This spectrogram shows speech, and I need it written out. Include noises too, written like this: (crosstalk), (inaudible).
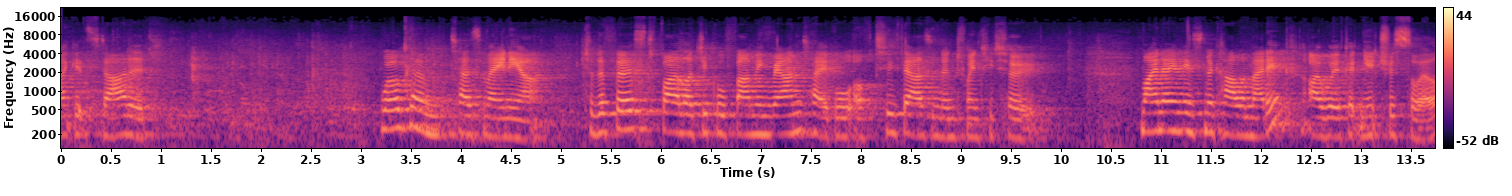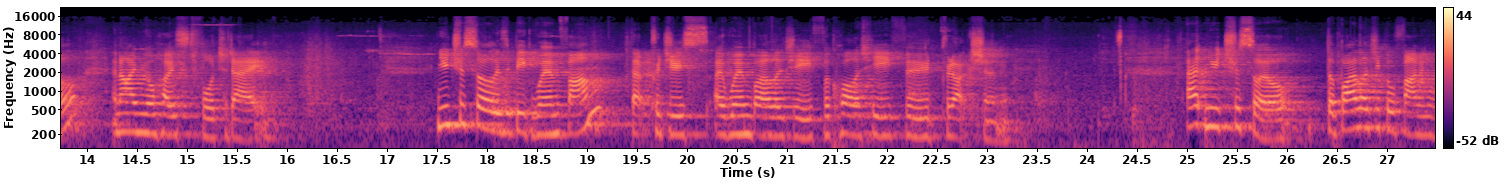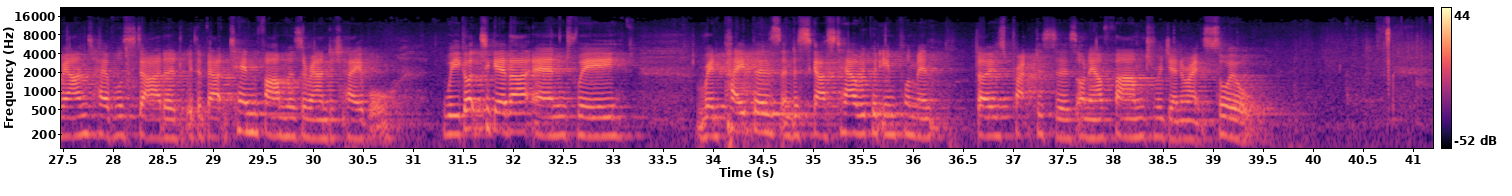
like get started. Welcome, Tasmania, to the first Biological Farming Roundtable of 2022. My name is Nikala Maddock. I work at Nutrisoil and I'm your host for today. Nutrisoil is a big worm farm that produce a worm biology for quality food production. At Nutrisoil, the Biological Farming Roundtable started with about 10 farmers around a table. We got together and we read papers and discussed how we could implement those practices on our farm to regenerate soil.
